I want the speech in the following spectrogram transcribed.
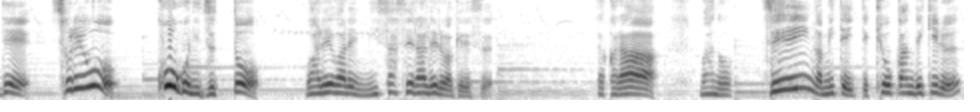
でそれを交互にずっと我々見させられるわけです。だから、まあ、あの全員が見ていて共感できる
